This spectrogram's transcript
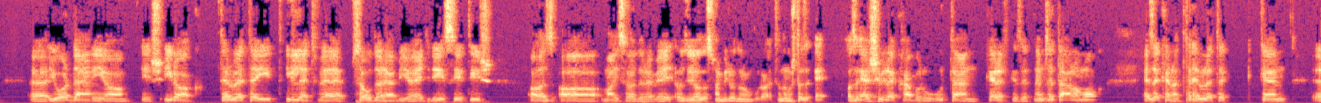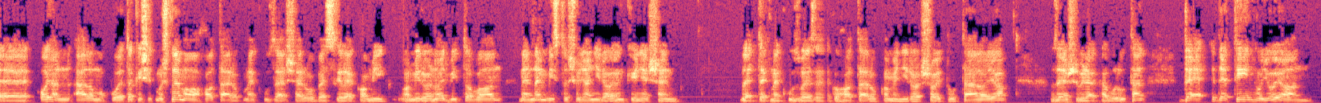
Jordánia és Irak területeit, illetve Szaudarábia egy részét is, az a mai Szaudarábia, az, az oszmán birodalom uralta. Na most az, e, az első világháború után keretkezett nemzetállamok ezeken a területeken e, olyan államok voltak, és itt most nem a határok meghúzásáról beszélek, amik, amiről nagy vita van, mert nem biztos, hogy annyira önkényesen lettek meghúzva ezek a határok, amennyire a sajtó tálalja, az első világháború után, de, de tény, hogy olyan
